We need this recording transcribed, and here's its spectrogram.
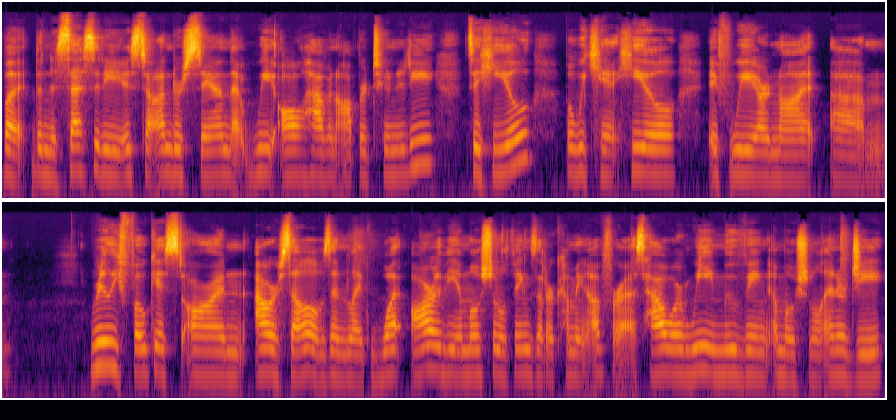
But the necessity is to understand that we all have an opportunity to heal, but we can't heal if we are not um, really focused on ourselves and like what are the emotional things that are coming up for us? How are we moving emotional energy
